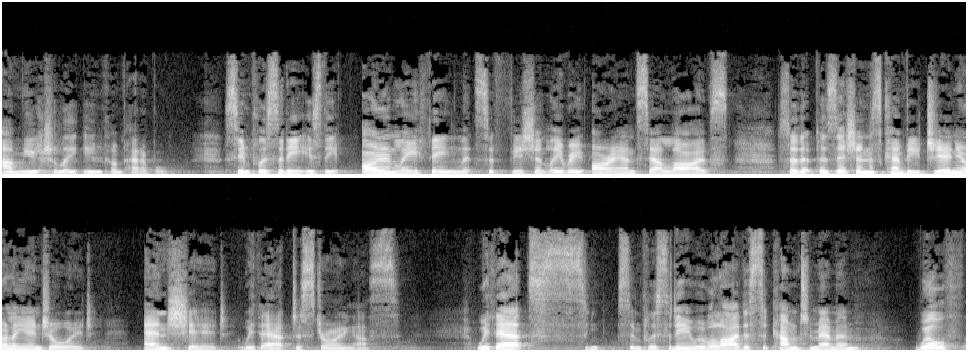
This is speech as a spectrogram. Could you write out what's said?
are mutually incompatible. Simplicity is the only thing that sufficiently reorients our lives so that possessions can be genuinely enjoyed and shared without destroying us. Without simplicity, we will either succumb to mammon, wealth,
